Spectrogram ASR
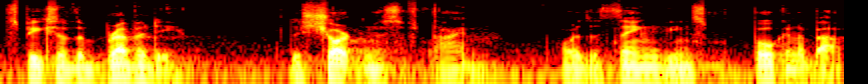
It speaks of the brevity, the shortness of time, or the thing being spoken about.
